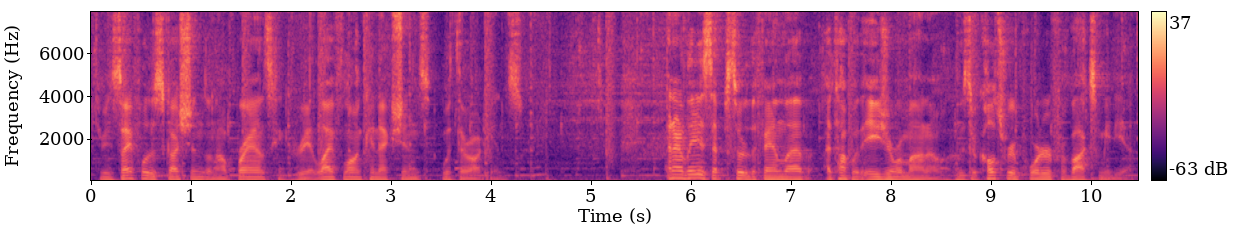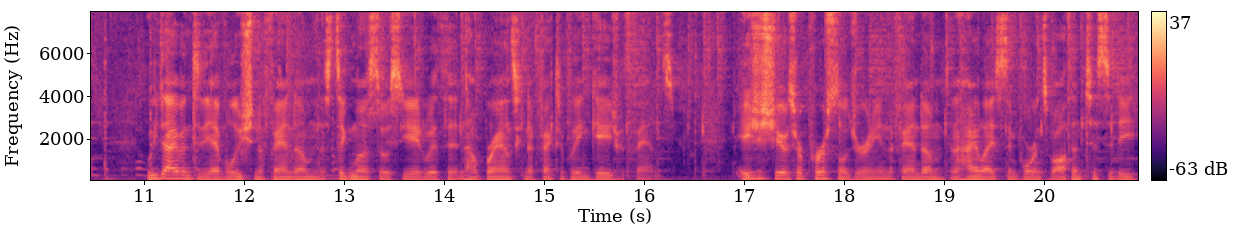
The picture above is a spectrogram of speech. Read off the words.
through insightful discussions on how brands can create lifelong connections with their audience. In our latest episode of the Fan Lab, I talk with Aja Romano, who's a culture reporter for Vox Media. We dive into the evolution of fandom, the stigma associated with it, and how brands can effectively engage with fans. Aja shares her personal journey in the fandom and highlights the importance of authenticity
